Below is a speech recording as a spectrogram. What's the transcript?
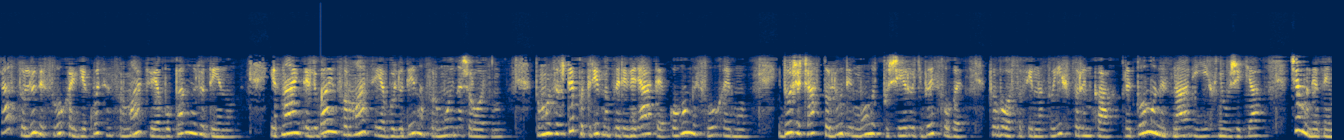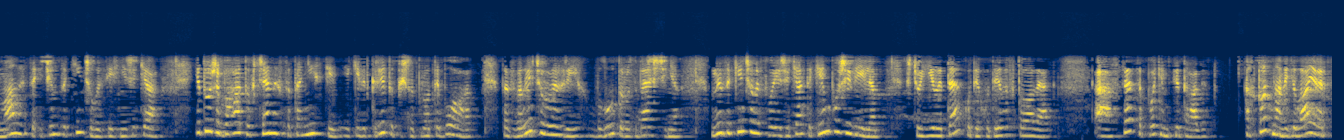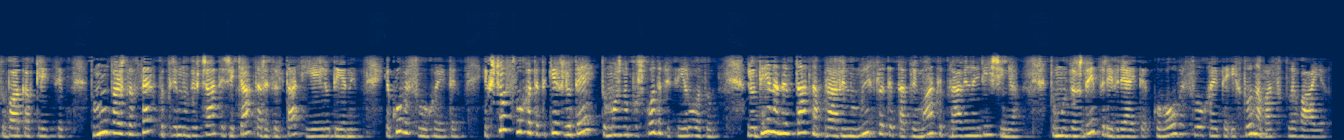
Часто люди слухають якусь інформацію або певну людину. І знаєте, люба інформація або людина формує наш розум. Тому завжди потрібно перевіряти, кого ми слухаємо. І дуже часто люди молодь поширюють вислови філософів на своїх сторінках, при тому не знають їхнього життя, чим вони займалися і чим закінчилось їхнє життя. Є дуже багато вчених сатаністів, які відкрито пішли проти Бога та звеличували гріх, блуд, розбещення. Вони закінчили своє життя таким божевіллям, що їли те, куди ходили в туалет, а все це потім з'їдали. А хтось навіть лає, як собака в клітці. Тому, перш за все, потрібно вивчати життя та результат тієї людини, яку ви слухаєте. Якщо слухати таких людей, то можна пошкодити свій розум. Людина не здатна правильно мислити та приймати правильне рішення. Тому завжди перевіряйте, кого ви слухаєте і хто на вас впливає.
